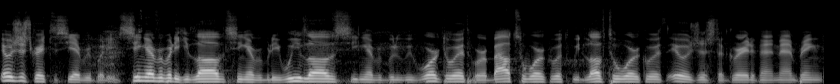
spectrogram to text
it was just great to see everybody, seeing everybody he loved, seeing everybody we love, seeing everybody we've worked with, we're about to work with, we'd love to work with. It was just a great event, man. Being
